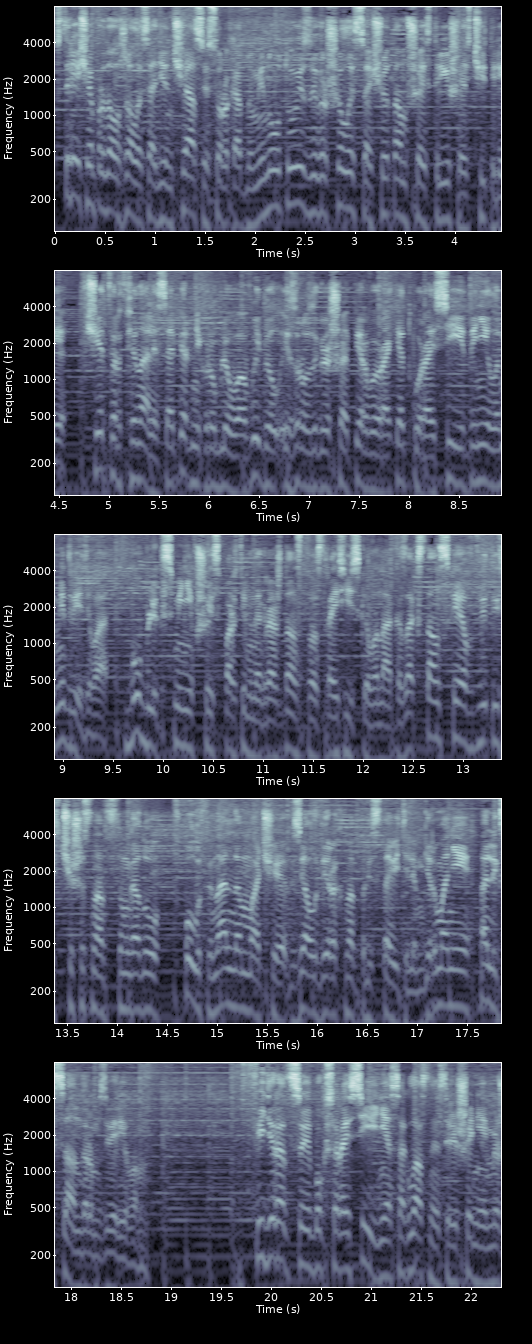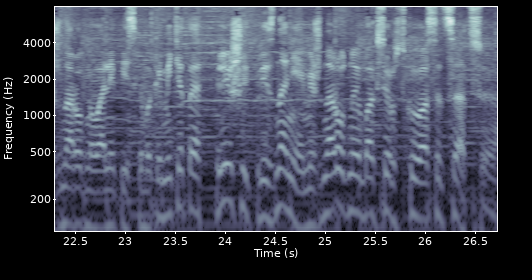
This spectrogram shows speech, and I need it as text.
Встреча продолжалась 1 час и 41 минуту и завершилась со счетом 6-3, 6-4. В четвертьфинале соперник Рублева выбил из розыгрыша первую ракетку России Данила Медведева. Бублик, сменивший спортивное гражданство с российского на казахстанское в 2016 году, в полуфинальном матче взял верх над представителем Германии Александром Зверевым. Федерации бокса России не согласны с решением Международного олимпийского комитета лишить признания Международную боксерскую ассоциацию.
